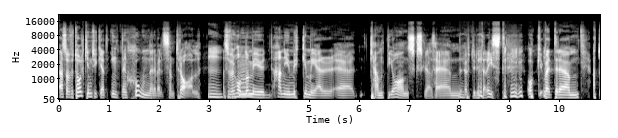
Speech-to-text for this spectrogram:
alltså för Tolkien tycker att intentionen är väldigt central. Mm. Alltså för honom är ju, han är ju mycket mer eh, kantiansk skulle jag säga, än Mm. auktoritarist. Och vad heter det, um, att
